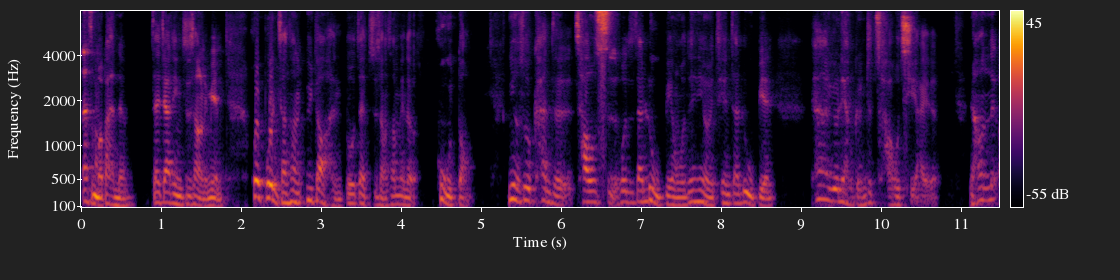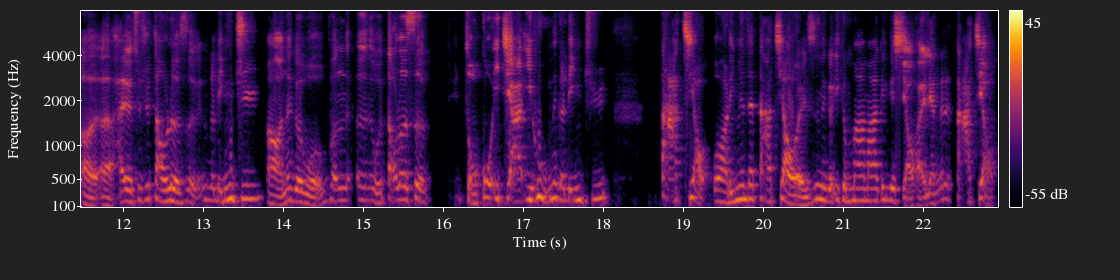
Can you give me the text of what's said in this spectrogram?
那怎么办呢？在家庭职场里面，会不会常常遇到很多在职场上面的互动？你有时候看着超市或者在路边，我那天有一天在路边看到有两个人就吵起来了，然后那呃呃，还有一次去倒垃圾，那个邻居啊，那个我不呃我倒垃圾走过一家一户，那个邻居大叫哇，里面在大叫哎，是那个一个妈妈跟一个小孩两个人大叫，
